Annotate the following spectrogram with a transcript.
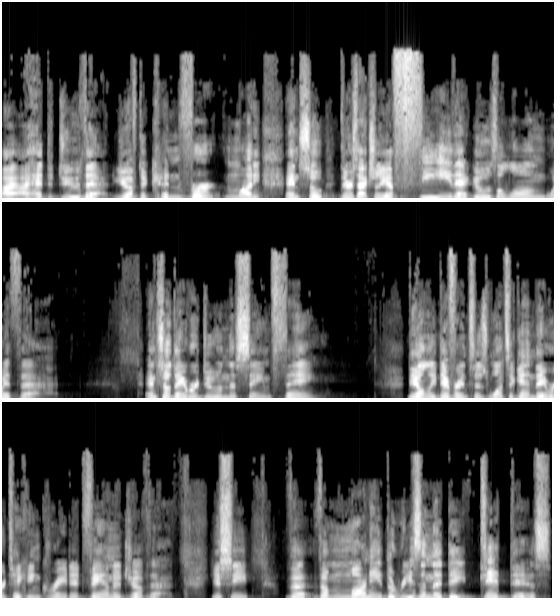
I, I had to do that. You have to convert money. And so, there's actually a fee that goes along with that. And so, they were doing the same thing. The only difference is, once again, they were taking great advantage of that. You see, the, the money, the reason that they did this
